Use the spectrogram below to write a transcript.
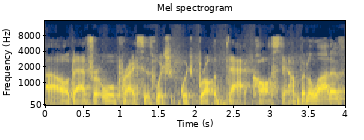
Uh, all bad for oil prices, which which brought that cost down. But a lot of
